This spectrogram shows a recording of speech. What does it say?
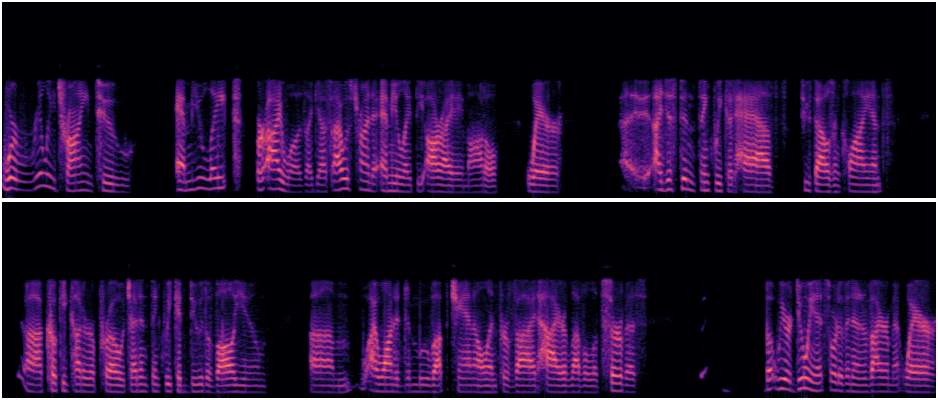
were really trying to emulate, or I was, I guess, I was trying to emulate the RIA model where I, I just didn't think we could have 2,000 clients, uh, cookie cutter approach. I didn't think we could do the volume. Um, I wanted to move up channel and provide higher level of service. But we were doing it sort of in an environment where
